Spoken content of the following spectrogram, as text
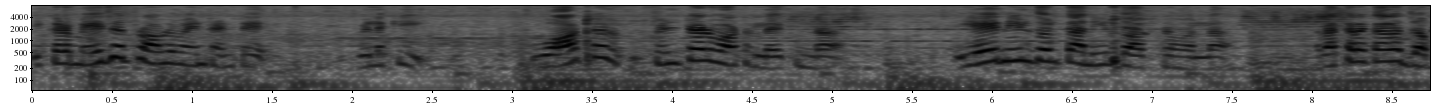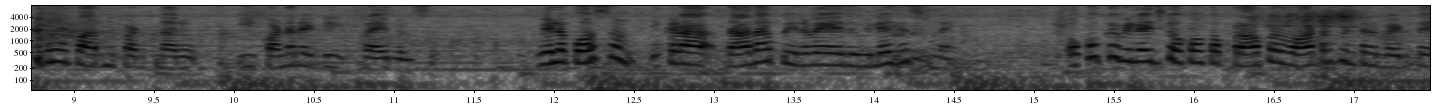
ఇక్కడ మేజర్ ప్రాబ్లం ఏంటంటే వీళ్ళకి వాటర్ ఫిల్టర్డ్ వాటర్ లేకుండా ఏ నీళ్ళు దొరికితే ఆ నీళ్ళు దొరకడం వల్ల రకరకాల జబ్బులు పారులు పడుతున్నారు ఈ కొండరెడ్డి ట్రైబల్స్. వీళ్ళ కోసం ఇక్కడ దాదాపు ఇరవై ఐదు విలేజెస్ ఉన్నాయి. ఒక్కొక్క విలేజ్కి ఒక్కొక్క ప్రాపర్ వాటర్ ఫిల్టర్ పెడితే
